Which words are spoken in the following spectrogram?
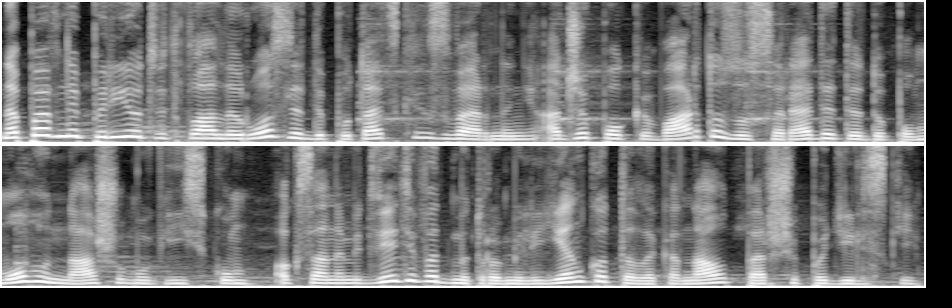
На певний період відклали розгляд депутатських звернень, адже поки варто зосередити допомогу нашому війську. Оксана Медведєва, Дмитро Мілієнко, телеканал Перший Подільський.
